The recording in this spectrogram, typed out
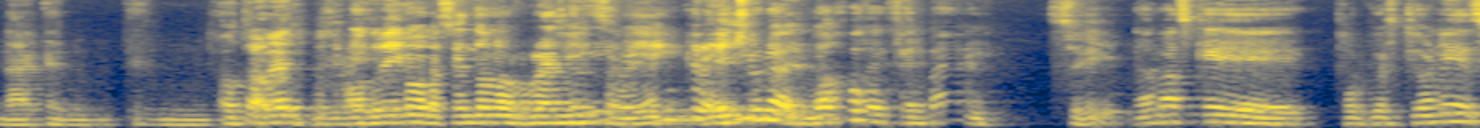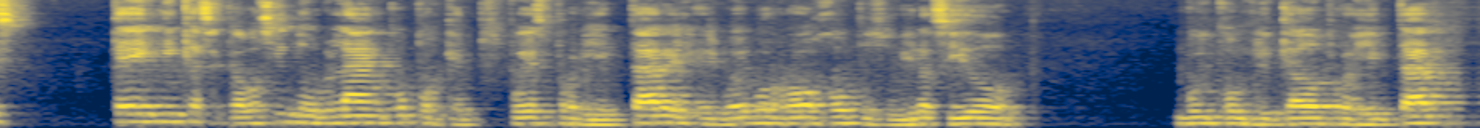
En la- en- en- otra vez, pues Rodrigo haciendo los renders, se veía de hecho, increíble. era el ¿no? ojo de Ferrari. Sí. Nada más que por cuestiones técnicas acabó siendo blanco porque pues, puedes proyectar el, el huevo rojo, pues hubiera sido muy complicado proyectar.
